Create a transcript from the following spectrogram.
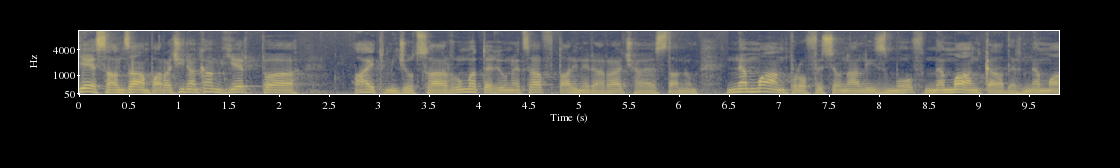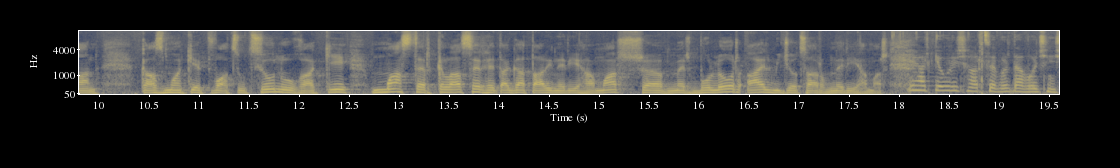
ես անձամբ առաջին անգամ երբ այդ միջոցառումը տեղի ունեցավ տարիներ առաջ Հայաստանում նման պրոֆեսիոնալիզմով, նման կադր, նման կազմակերպվածություն ուղակի մաստեր կլասեր հետագա տարիների համար մեր բոլոր այլ միջոցառումների համար։ Իհարկե ուրիշ հարց է, որ դա ոչինչ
